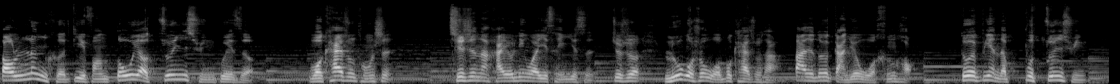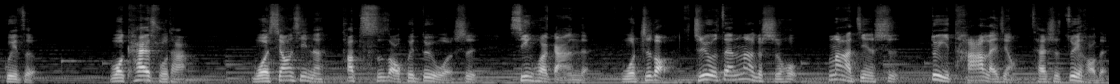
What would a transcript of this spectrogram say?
到任何地方都要遵循规则。我开除同事，其实呢还有另外一层意思，就是，如果说我不开除他，大家都会感觉我很好，都会变得不遵循规则。我开除他，我相信呢，他迟早会对我是心怀感恩的。我知道，只有在那个时候，那件事对他来讲才是最好的。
